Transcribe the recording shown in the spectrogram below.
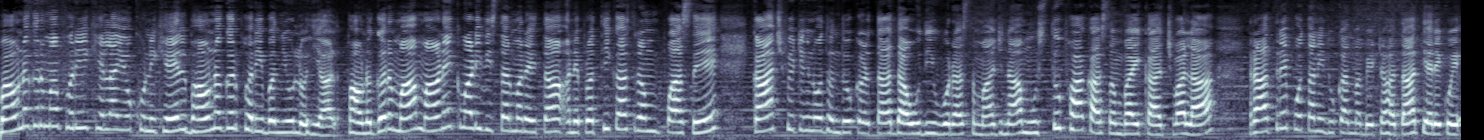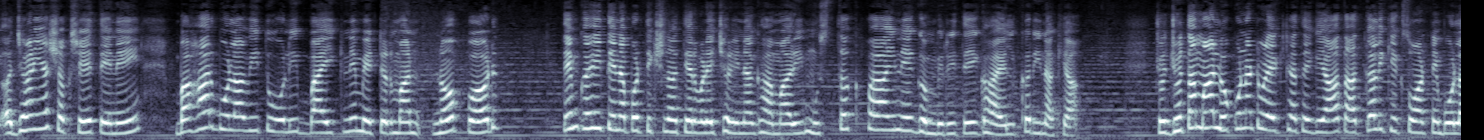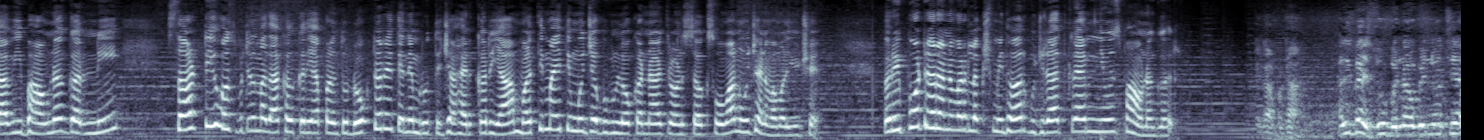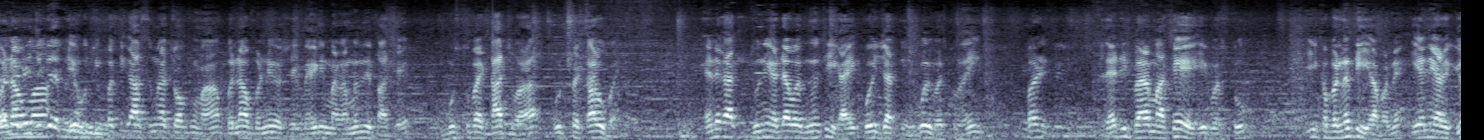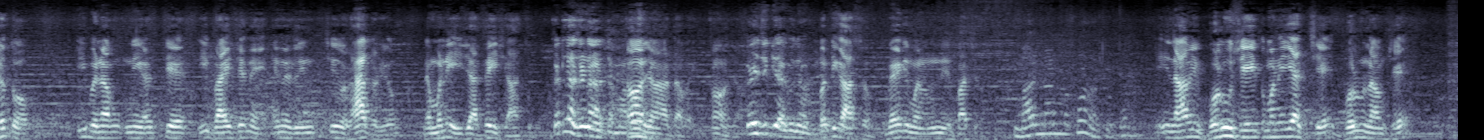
ભાવનગરમાં ફરી ખેલાયો ખૂની ખેલ, ભાવનગર ફરી બન્યું લોહિયાળ. ભાવનગરમાં માણેકવાડી વિસ્તારમાં રહેતા અને પ્રતિકાશ્રમ પાસે કાચ ફિટિંગનો ધંધો કરતા દાઉદી વોરા સમાજના મુસ્તુફા કાસમભાઈ કાચવાલા રાત્રે પોતાની દુકાનમાં બેઠા હતા. ત્યારે કોઈ અજાણ્યા શખ્સે તેને બહાર બોલાવી તો ઓલી બાઇકને મેટરમાં ન પડ તેમ કહી તેના પર તીક્ષ્ણ હથિયાર વડે છરીના ઘા મારી મુસ્તકભાઈને ગંભીર રીતે ઘાયલ કરી નાખ્યા. જોતામાં લોકોના ટોળા એકઠા થઈ ગયા તાત્કાલિક એકસો આઠને બોલાવી ભાવનગરની સરટી હોસ્પિટલમાં દાખલ કર્યા પરંતુ ડોક્ટરે તેને મૃત જાહેર કર્યા. મળતી માહિતી મુજબ હુમલો કરનાર ત્રણ શખ્સ હોવાનું જાણવા મળ્યું છે. Reporter Anwar Laxmidhar Gujarat crime news Bhavnagar. Alibhai શું બનાવ બન્યો છે? બનાવમાં એવું બનાવ આશ્રમના ચોકમાં બનાવ બન્યો છે. મેડીમાના મંદિર પાસે મુસ્તુભાઈ કાચવાળા ઉર્ફે કાળુભાઈ. એને કાંઈ જૂની અડાવત નથી કાંઈ કોઈ જાતની કોઈ વસ્તુ નહીં. પણ લેડીઝ ભાડામાં છે એક વસ્તુ એ ખબર નથી આપણને. એની આડે ગયો તો એ બનાવની અંતે એ ભાઈ છે ને એને લઈને સીધો ઘા કર્યો ને મને ઈજા થઈ છે હાથ. કેટલા જણા હતા ત્રણ જણા હતા ભાઈ ત્રણ જણા. કઈ જગ્યાએ બધી બન્યો? પતિક આશ્રમ બેડી મંદિર પાછળ. મારું નામ કોણ હતું એ નામ એ ભોલું છે એ તો મને યાદ છે ભોલું નામ છે.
